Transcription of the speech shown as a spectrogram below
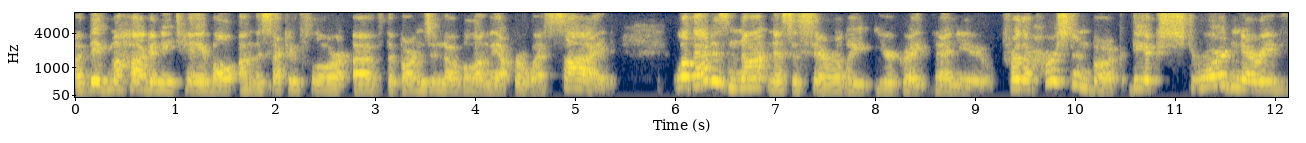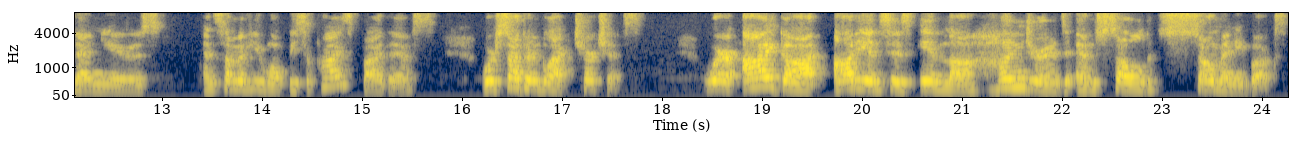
a big mahogany table on the second floor of the Barnes and Noble on the Upper West Side. Well, that is not necessarily your great venue. For the Hurston book, the extraordinary venues, and some of you won't be surprised by this, were Southern Black churches where I got audiences in the hundreds and sold so many books,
